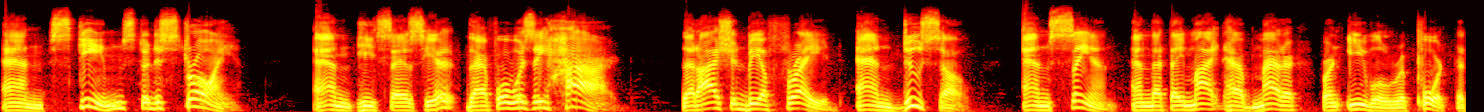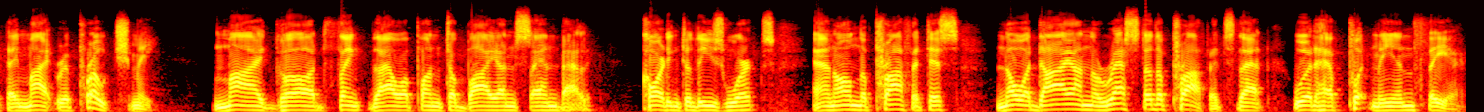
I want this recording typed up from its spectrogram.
and schemes to destroy him. And he says here, therefore was he hired, that I should be afraid and do so and sin, and that they might have matter for an evil report, that they might reproach me. My God, think thou upon Tobiah and Sanballat, according to these works, and on the prophetess Noadiah and the rest of the prophets that would have put me in fear.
